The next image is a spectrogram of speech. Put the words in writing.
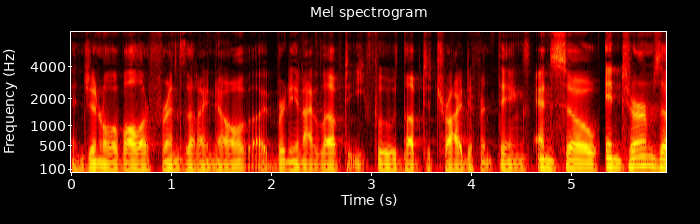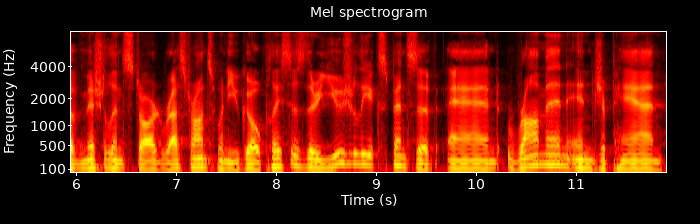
in general of all our friends that I know, uh, Brittany and I love to eat food, love to try different things. And so in terms of Michelin starred restaurants, when you go places, they're usually expensive. And ramen in Japan,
